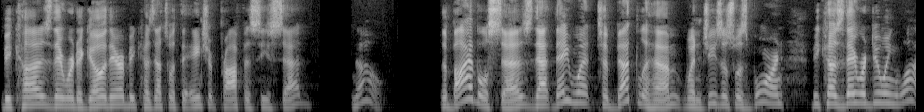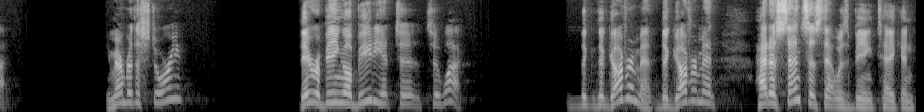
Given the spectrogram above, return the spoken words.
because they were to go there because that's what the ancient prophecies said? No. The Bible says that they went to Bethlehem when Jesus was born because they were doing what? You remember the story? They were being obedient to, to what? The, the government. The government had a census that was being taken,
